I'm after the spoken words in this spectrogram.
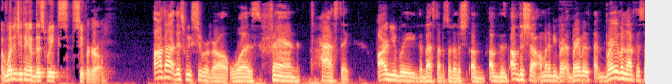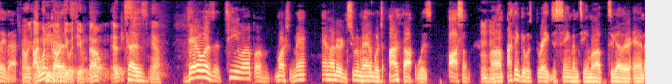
What did you think of this week's Supergirl? I thought this week's Supergirl was fantastic. Arguably the best episode of the sh- of of the of the show. I'm gonna be bra- brave brave enough to say that. Oh, I wouldn't Because- argue with you. That it's, because- yeah, There was a team up of Martian Manhunter and Superman, which I thought was awesome. Mhm. Um, I think it was great just seeing them team up together. And,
